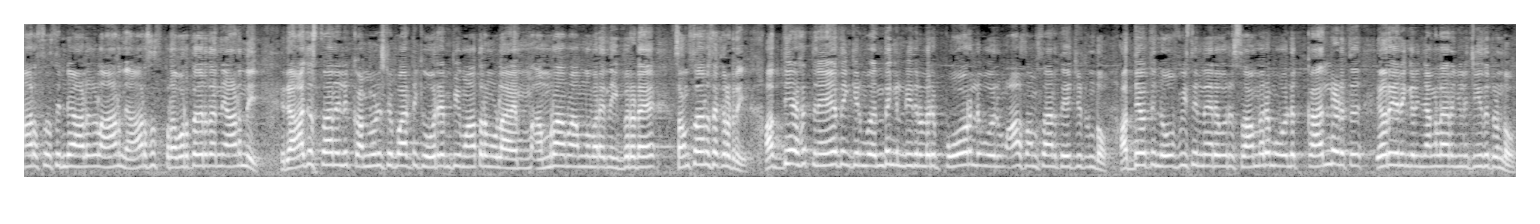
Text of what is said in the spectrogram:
ആർ എസ് എസിന്റെ ആളുകളാണെന്ന് ആർ എസ് എസ് പ്രവർത്തകർ തന്നെയാണെന്നേ. രാജസ്ഥാനിൽ കമ്മ്യൂണിസ്റ്റ് പാർട്ടിക്ക് ഒരു എം പി മാത്രമുള്ള അമ്രാം റാം എന്ന് പറയുന്ന ഇവരുടെ സംസ്ഥാന സെക്രട്ടറി. അദ്ദേഹത്തിന് ഏതെങ്കിലും എന്തെങ്കിലും രീതിയിലുള്ള ഒരു പോറൽ പോലും ആ സംസ്ഥാനത്ത് ഏറ്റിട്ടുണ്ടോ? അദ്ദേഹത്തിന്റെ ഓഫീസിന് നേരെ ഒരു സമരം പോലും കല്ലെടുത്ത് എറിയെങ്കിലും ഞങ്ങൾ ആരെങ്കിലും ചെയ്തിട്ടുണ്ടോ?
